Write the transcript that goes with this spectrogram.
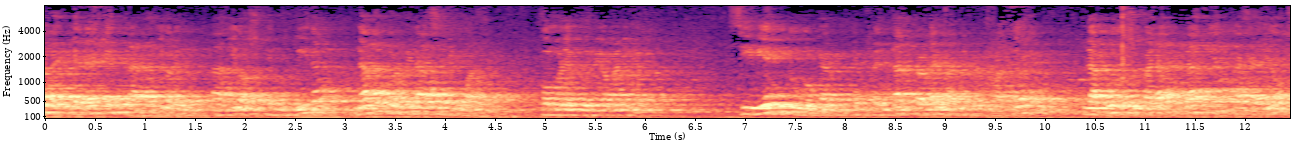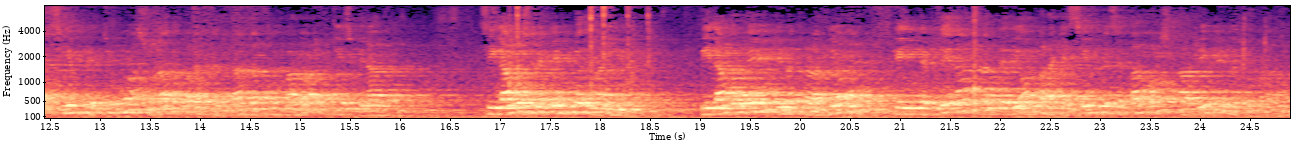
vez que dejes entrar a Dios, en tu vida, nada volverá a ser igual, como le ocurrió a María. Si bien tuvo que enfrentar problemas y preocupaciones, la pudo superar gracias a que Dios siempre estuvo a su lado para enfrentarla con valor y esperanza. Sigamos el ejemplo de María. Pidámosle en nuestra oración que interceda ante Dios para que siempre sepamos abrir nuestro corazón.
